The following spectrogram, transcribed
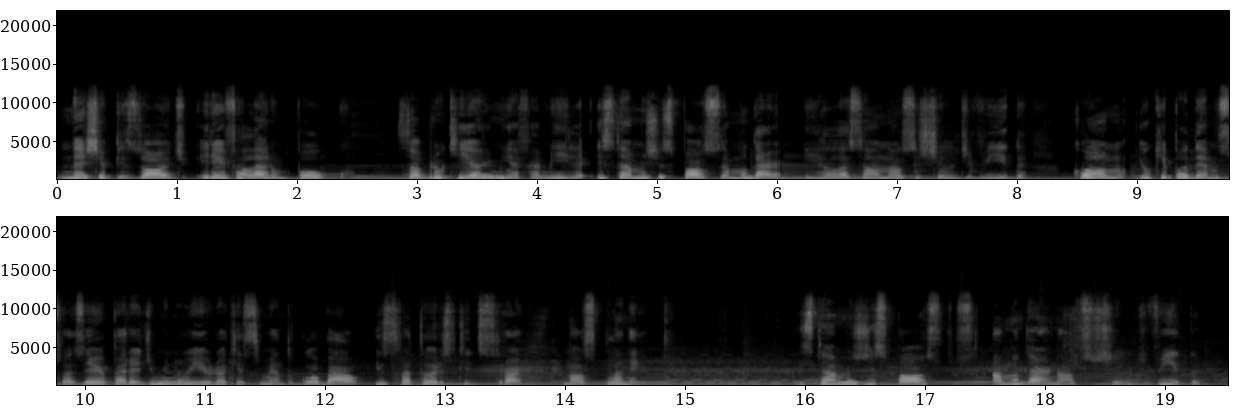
Neste episódio, irei falar um pouco sobre o que eu e minha família estamos dispostos a mudar em relação ao nosso estilo de vida, como e o que podemos fazer para diminuir o aquecimento global e os fatores que destroem nosso planeta. Estamos dispostos a mudar nosso estilo de vida?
